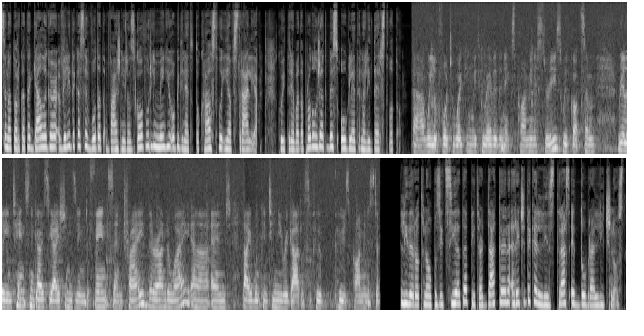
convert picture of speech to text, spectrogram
Сенаторката Галагер вели дека се водат важни разговори меѓу Обединетото кралство и Австралија, кои треба да продолжат без оглед на лидерството. Uh, we look forward to working with whoever the next prime minister is. We've got some really intense negotiations in defence and trade that are underway, uh, and they will continue regardless of who, who's prime minister. Лидерот на опозицијата Питер Датен рече дека Лиз Трас е добра личност,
